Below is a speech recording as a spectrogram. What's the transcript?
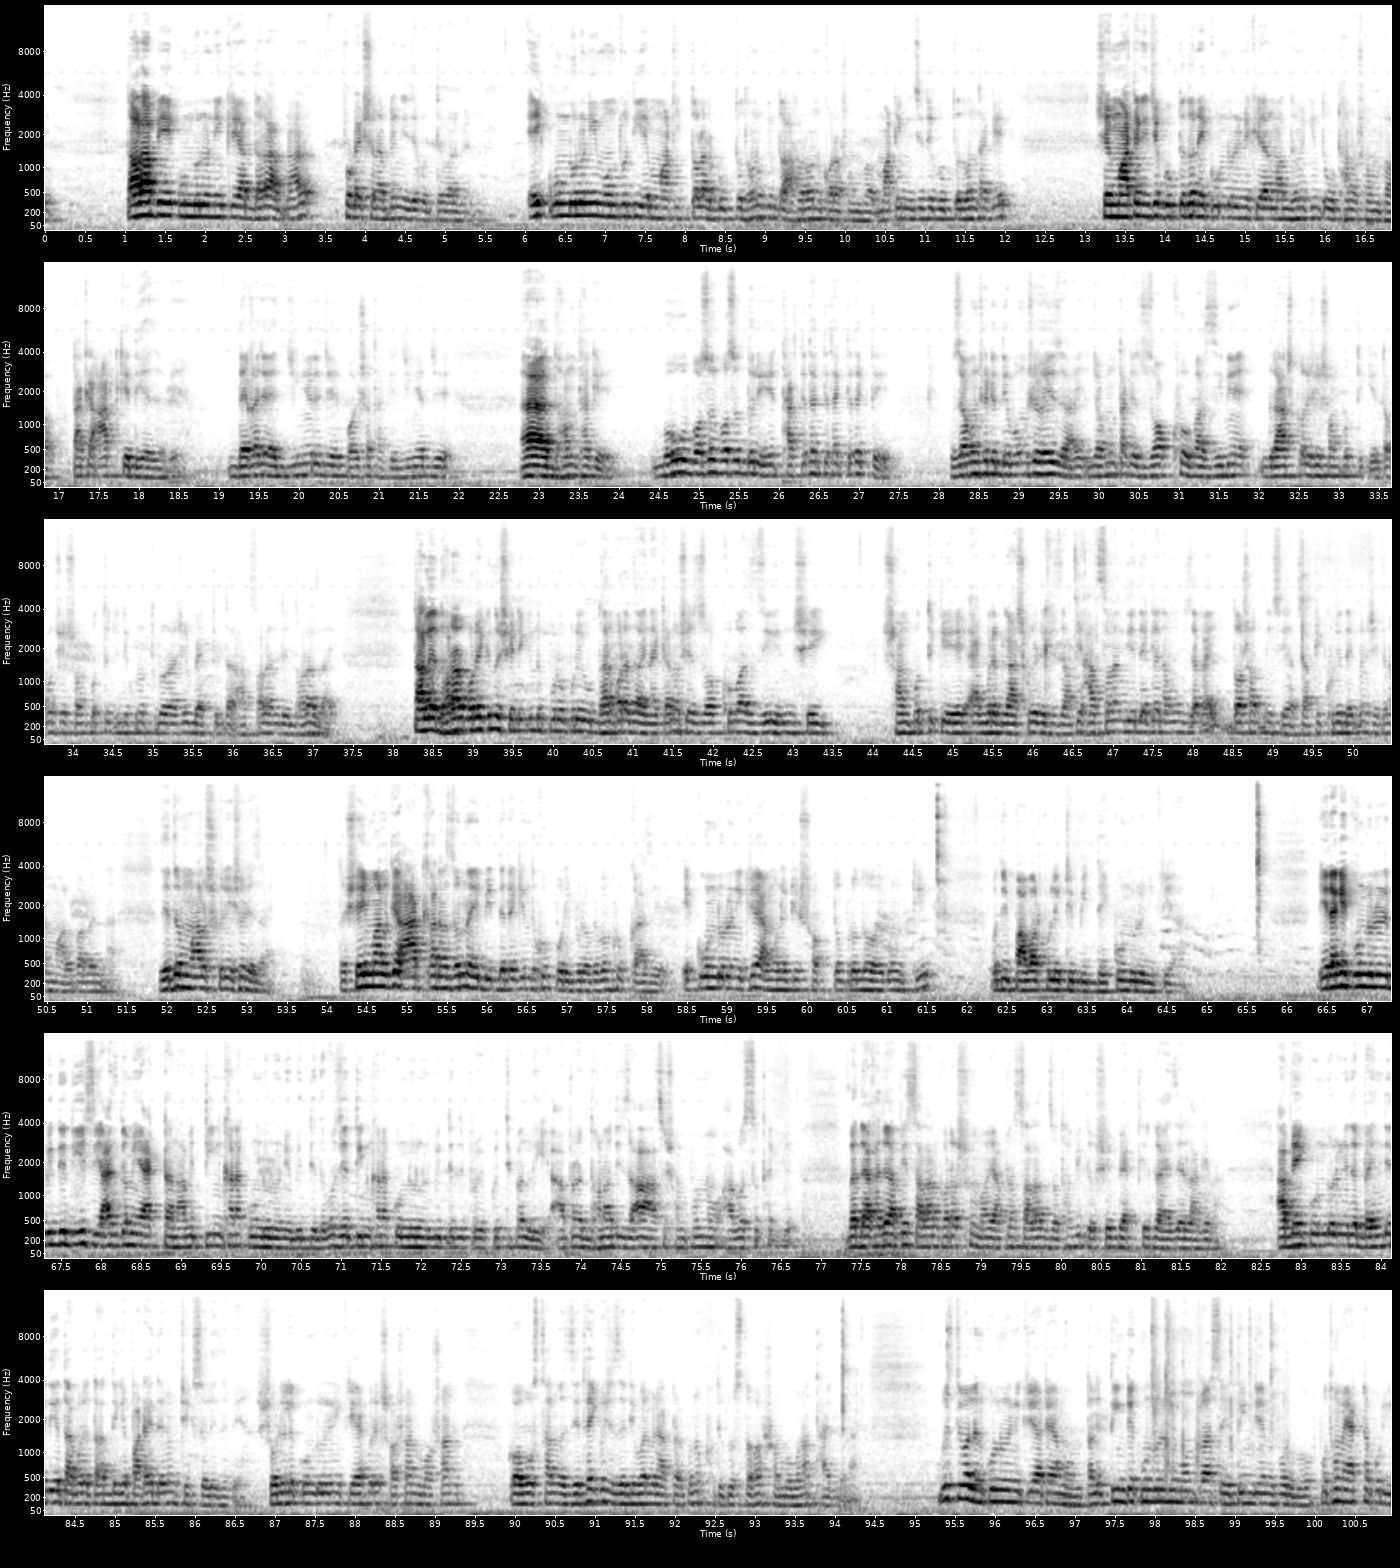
তাহলে আপনি এই কুণ্ডলিনী ক্রিয়ার দ্বারা আপনার প্রোটেকশন আপনি নিজে করতে পারবেন। এই কুণ্ডলিনী মন্ত্র দিয়ে মাটির তলার গুপ্তধনও কিন্তু আহরণ করা সম্ভব। মাটির নিচে যে গুপ্তধন থাকে সে মাটির নিচে গুপ্তধন এই কুণ্ডলিনী ক্রিয়ার মাধ্যমে কিন্তু উঠানো সম্ভব। তাকে আটকে দিয়ে যাবে। দেখা যায় জিনের যে পয়সা থাকে, জিনের যে ধন থাকে, বহু বছর বছর ধরে থাকতে থাকতে থাকতে থাকতে যখন সেটি দেবংশী হয়ে যায়, যখন তাকে যক্ষ বা জিনে গ্রাস করে সেই সম্পত্তিকে, তখন সেই সম্পত্তি যদি কোনো তুলরাশির ব্যক্তির দ্বারা হাত দিয়ে ধরা যায় তাহলে ধরার পরে কিন্তু সেটি কিন্তু পুরোপুরি উদ্ধার করা যায় না। কেন? সে যক্ষ বা জিন সেই সম্পত্তিকে একবারে গ্রাস করে রেখেছে। আপনি হাত চালান দিয়ে দেখলেন অমুক জায়গায় দশ হাত নিচে আছে। আপনি খুঁড়ে দেখবেন সেখানে মাল পাবেন না। যেহেতু মাল সরিয়ে সরে যায়। তো সেই মালকে আটকানোর জন্য এই বিদ্যাটা কিন্তু খুব পরিপূরক এবং খুব কাজে। এই কুণ্ডলিনী ক্রিয়া এমন একটি শক্তপ্রদ এবং একটি অতি পাওয়ারফুল একটি বিদ্যা, এই কুণ্ডলিনী ক্রিয়া। এর আগে কুণ্ডলিনী বিদ্যে দিয়েছি, আজকে আমি একটা না, আমি তিনখানা কুণ্ডলিনী বিদ্যে দেবো। যে তিনখানা কুণ্ডলিনী বিদ্যে দিয়ে প্রয়োগ করতে পারলে আপনার ধনাদি যা আছে সম্পূর্ণ আগস্ত থাকবে। বা দেখা যায় আপনি চালান করার সময় আপনার চালান যথাবিধ সেই ব্যক্তির গায়ে যে লাগে না। আপনি এই কুণ্ডলিনীতে বেঁধে দিয়ে তারপরে তার দিকে পাঠাই দেবেন, ঠিক চলে যাবে। শরীরে কুণ্ডলিনী ক্রিয়া করে শ্মশান, মশান কবস্থান বা যেথায় খুশি যেতে পারবেন, আপনার কোনো ক্ষতিগ্রস্ত হওয়ার সম্ভাবনা থাকবে না। বুঝতে পারলেন কুণ্ডলিনী ক্রিয়াটা এমন? তাহলে তিনটে কুণ্ডলিনী মন্ত্র আছে, তিনটে আমি পড়ব। প্রথমে একটা পড়ি,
